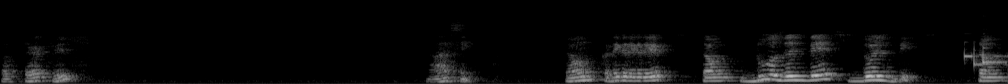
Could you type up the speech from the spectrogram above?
Tá certo isso? Ah, sim. Então, cadê, cadê, cadê? Então, 2 vezes B, 2B. Então,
